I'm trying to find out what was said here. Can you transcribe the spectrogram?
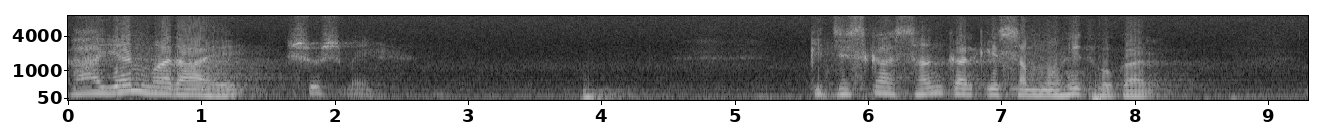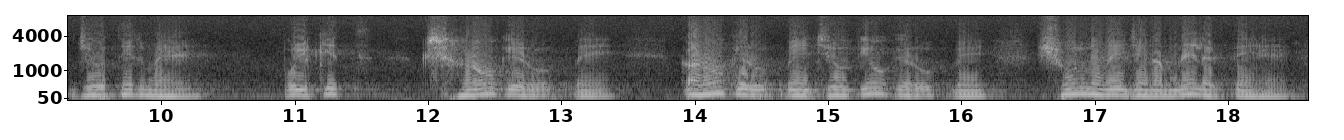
कायन मदाए सुष्मेण कि जिसका संग करके सम्मोहित होकर ज्योतिर्मय पुलकित क्षणों के रूप में कणों के रूप में, ज्योतियों के रूप में शून्य में जन्मने लगते हैं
